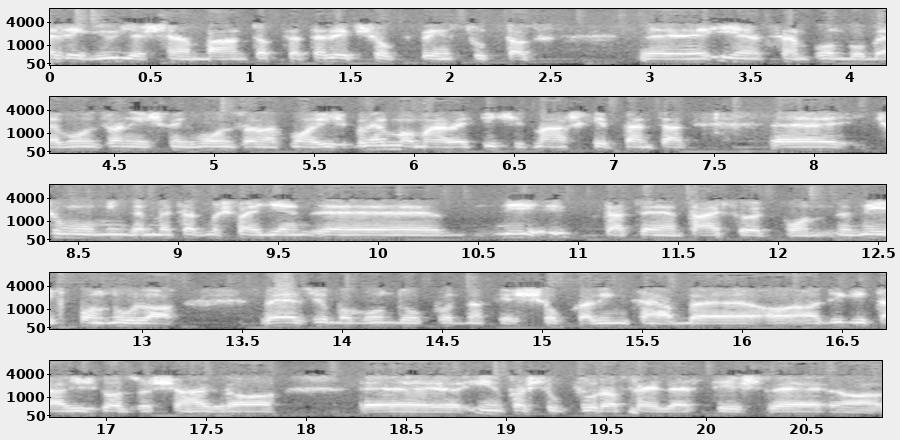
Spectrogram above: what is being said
eléggé ügyesen bántak, tehát elég sok pénzt tudtak ilyen szempontból bevonzani, és még vonzanak ma is be, ma már egy kicsit másképpen, tehát e, csomó mindenben, tehát most már egy ilyen, e, né, tehát ilyen tájföld pont, 4.0 verzióba gondolkodnak, és sokkal inkább a, a digitális gazdaságra, infrastruktúra fejlesztésre, a,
